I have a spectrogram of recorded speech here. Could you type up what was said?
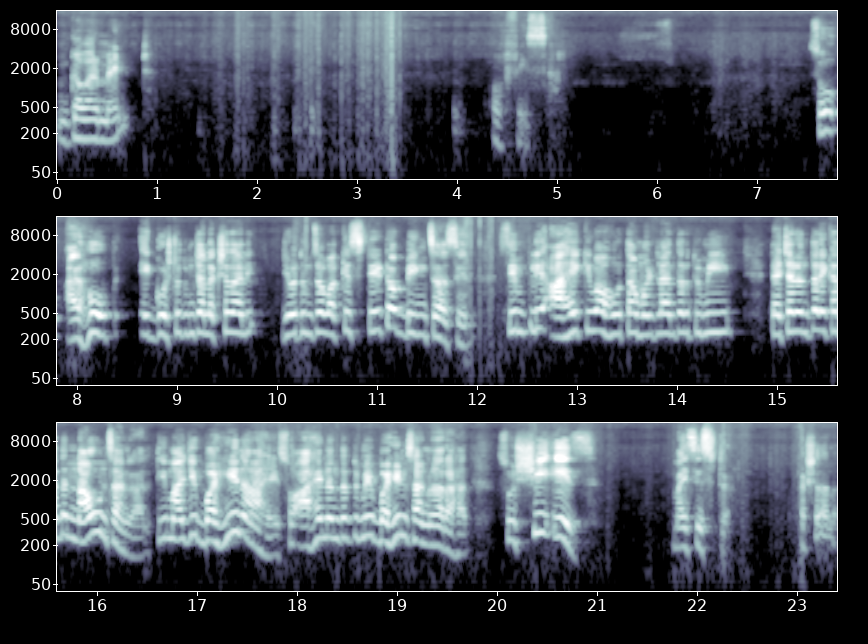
government officer so I hope एक गोष्ट तुमच्या लक्षात आली जेव्हा तुमचं वाक्य स्टेट ऑफ बिंगचं असेल सिम्पली आहे किंवा होता म्हटल्यानंतर तुम्ही त्याच्यानंतर एखादं नाऊन सांगाल ती माझी बहीण आहे सो आहे नंतर तुम्ही बहीण सांगणार आहात. So she is my sister लक्षात आलं?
